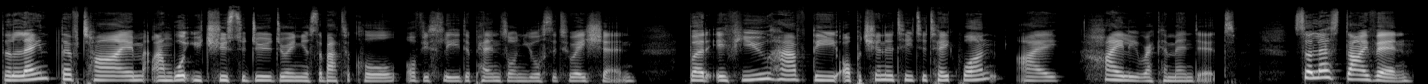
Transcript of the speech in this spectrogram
The length of time and what you choose to do during your sabbatical obviously depends on your situation. But if you have the opportunity to take one, I highly recommend it. So let's dive in.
